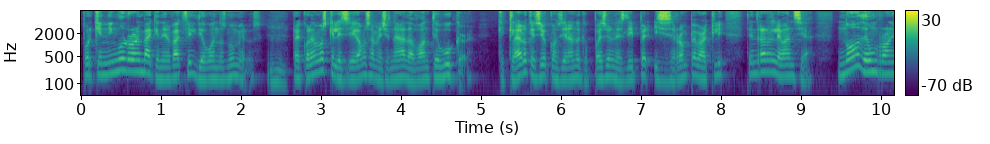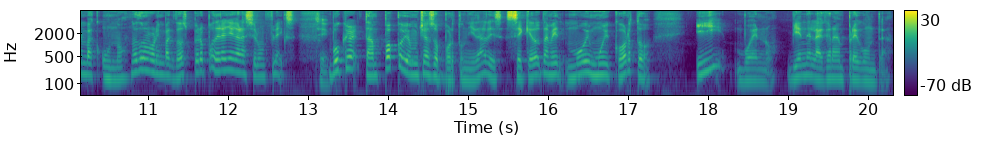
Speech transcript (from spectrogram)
Porque ningún running back en el backfield dio buenos números. Recordemos que les llegamos a mencionar a Davante Booker, que claro que sigo considerando que puede ser un sleeper y si se rompe Barkley tendrá relevancia. No de un running back 1, no de un running back 2, pero podría llegar a ser un flex. Sí. Booker tampoco vio muchas oportunidades, se quedó también muy muy corto. Y bueno, viene la gran pregunta.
